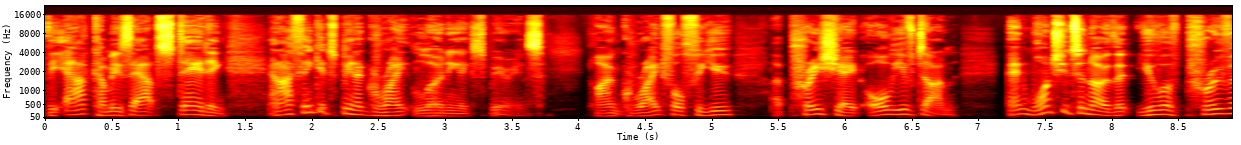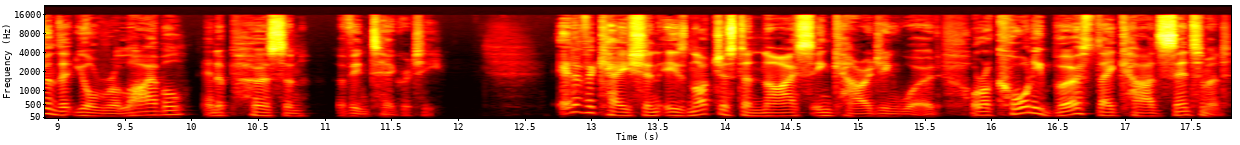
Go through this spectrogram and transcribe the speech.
The outcome is outstanding, and I think it's been a great learning experience. I'm grateful for you, appreciate all you've done, and want you to know that you have proven that you're reliable and a person of integrity. Edification is not just a nice, encouraging word or a corny birthday card sentiment.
